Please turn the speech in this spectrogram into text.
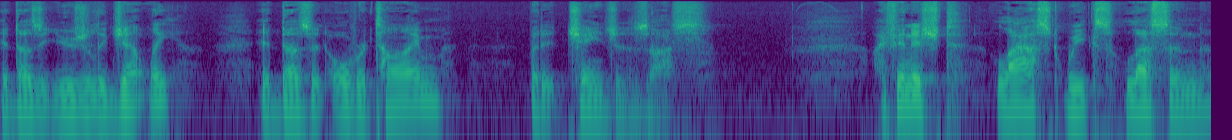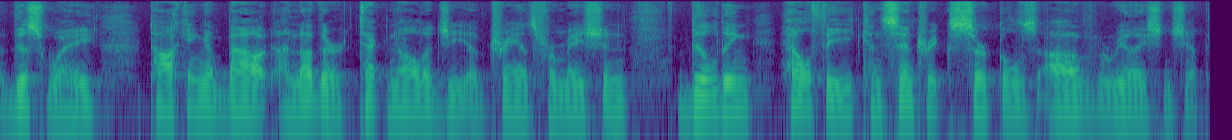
It does it usually gently, it does it over time, but it changes us. I finished last week's lesson this way, talking about another technology of transformation, building healthy concentric circles of relationship,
